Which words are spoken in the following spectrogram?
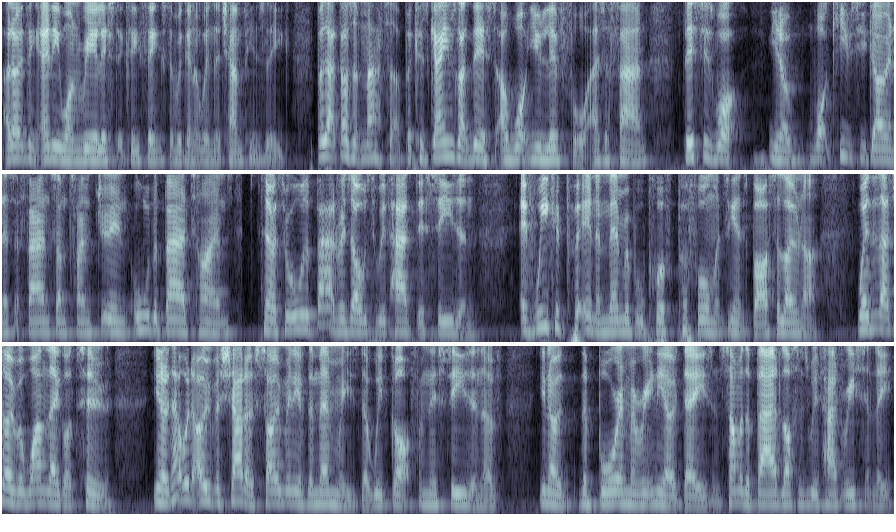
I don't think anyone realistically thinks that we're gonna win the Champions League. But that doesn't matter because games like this are what you live for as a fan. This is what you know what keeps you going as a fan. Sometimes during all the bad times, you know, through all the bad results that we've had this season, if we could put in a memorable performance against Barcelona, whether that's over one leg or two, you know, that would overshadow so many of the memories that we've got from this season of you know, the boring Mourinho days and some of the bad losses we've had recently,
